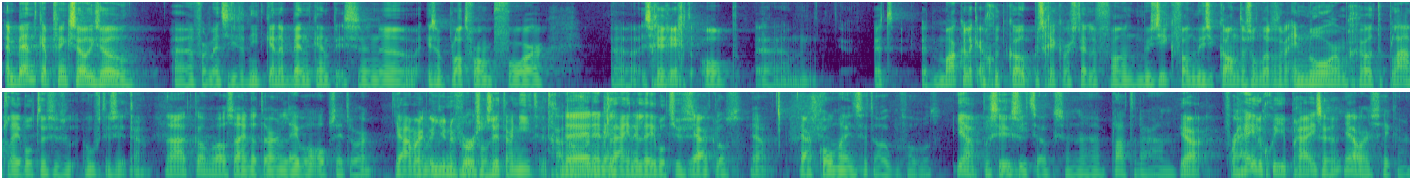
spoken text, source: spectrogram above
En Bandcamp vind ik sowieso, eh, voor de mensen die dat niet kennen, Bandcamp is een, eh, is een platform voor, eh, is gericht op ehm, het, het makkelijk en goedkoop beschikbaar stellen van muziek van muzikanten, zonder dat er een enorm grote plaatlabel tussen hoeft te zitten. Nou, het kan wel zijn dat er een label op zit, hoor. Ja, maar een Universal zit daar niet. Het gaat Nee, over nee, kleine labeltjes. Ja, klopt. Ja, ja Coleman zit er ook bijvoorbeeld. Ja, Die precies. biedt ook zijn eh, platen daaraan. Ja, voor hele goede prijzen. Ja hoor, zeker.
